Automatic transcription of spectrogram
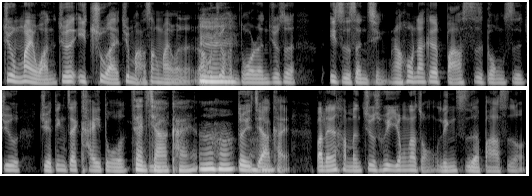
就卖完，就是一出来就马上卖完了，然后就很嗯多人就是一直申请，然后那个巴士公司就决定再开多再加开，嗯哼，对，加开，本来他们就是会用那种临时的巴士哦。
